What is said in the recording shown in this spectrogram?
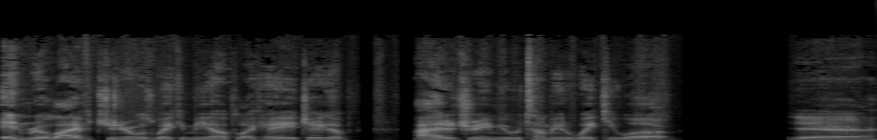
in real life, Junior was waking me up. Like, hey, Jacob, I had a dream. You were telling me to wake you up. Yeah.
